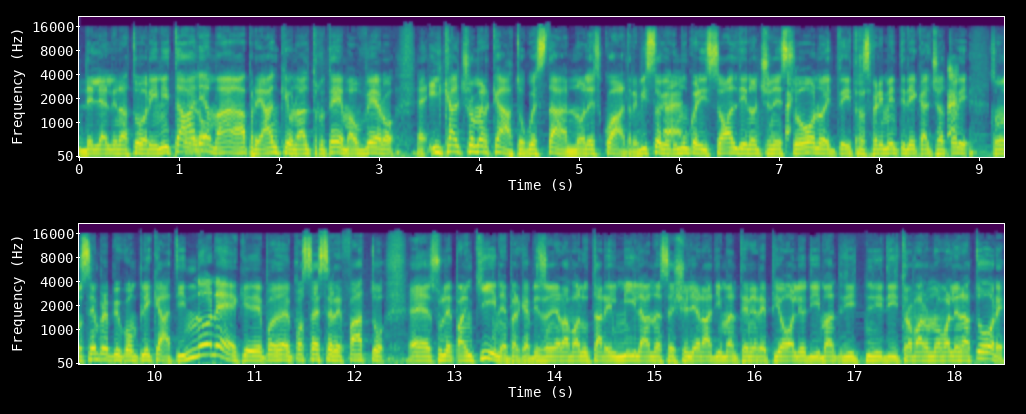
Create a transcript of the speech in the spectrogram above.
degli allenatori in Italia, no? ma apre anche un altro tema, ovvero eh, il calciomercato quest'anno, le squadre, visto che Eh. comunque di soldi non ce ne sono, i, i trasferimenti dei calciatori sono sempre più complicati, non è che po- possa essere fatto eh, sulle panchine, perché bisognerà valutare il Milan se sceglierà di mantenere Pioli o di, di- di- di trovare un nuovo allenatore,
